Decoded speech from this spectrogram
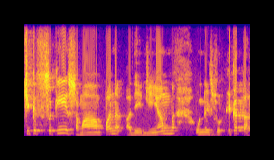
चिकित्सकीय समापन अधिनियम उन्नीस सौ इकहत्तर,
